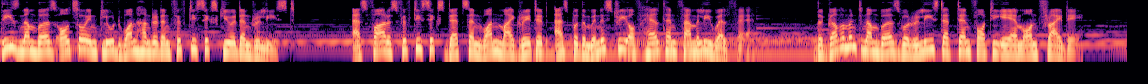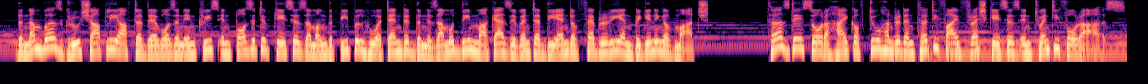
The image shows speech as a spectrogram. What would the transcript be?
These numbers also include 156 cured and released. As far as 56 deaths and 1 migrated, as per the Ministry of Health and Family Welfare. The government numbers were released at 10:40 am on Friday. The numbers grew sharply after there was an increase in positive cases among the people who attended the Nizamuddin Markaz event at the end of February and beginning of March. Thursday saw a hike of 235 fresh cases in 24 hours.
